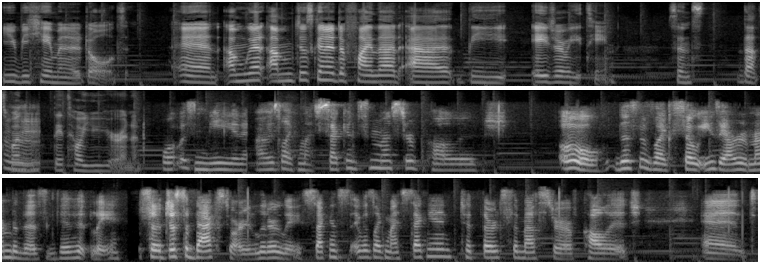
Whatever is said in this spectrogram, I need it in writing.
you became an adult? And I'm going to I'm just going to define that at the age of 18 since that's when Mhm. they tell you you're an adult. What was me? I was like my second semester of college. Oh, this is like so easy. I remember this vividly. So just a backstory, literally. Second it was like my second to third semester of college and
